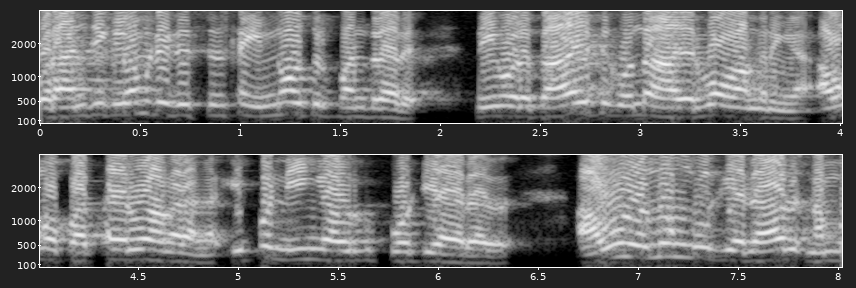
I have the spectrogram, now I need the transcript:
ஒரு அஞ்சு கிலோமீட்டர் டிஸ்டன்ஸ்ல இன்னொருத்தர் பண்றாரு. நீங்க ஒரு தாயத்துக்கு வந்து ஆயிரம் ரூபாய் வாங்குறீங்க. அவங்க பத்தாயிரம் ரூபாய் வாங்குறாங்க. இப்போ நீங்க அவருக்கு போட்டி ஆகிறாரு. அவர் வந்து உங்களுக்கு ஏதாவது நம்ம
